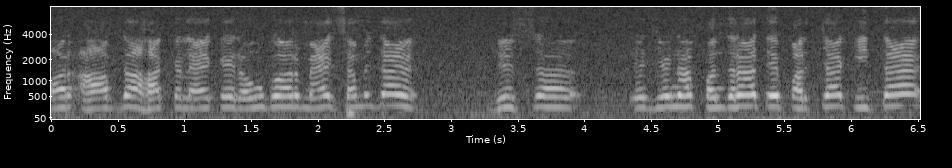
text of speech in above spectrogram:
ਔਰ ਆਪ ਦਾ ਹੱਕ ਲੈ ਕੇ ਰਹੂਗਾ। ਔਰ ਮੈਂ ਸਮਝਦਾ ਜਿਸ ਇਹ ਜਿਹਨਾਂ 15 ਤੇ ਪਰਚਾ ਕੀਤਾ,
